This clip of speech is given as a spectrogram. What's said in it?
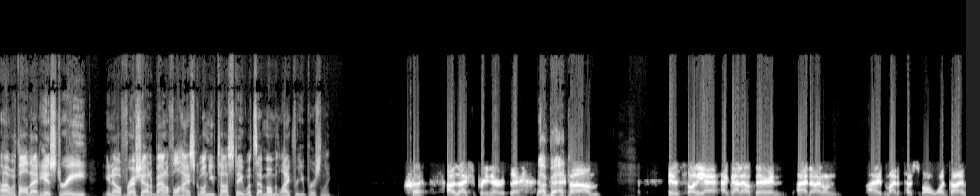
uh, with all that history, you know, fresh out of Bountiful High School in Utah State, what's that moment like for you personally? I was actually pretty nervous there. I bet. um, it was funny. I, I got out there and I, I don't, I might have touched the ball one time.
